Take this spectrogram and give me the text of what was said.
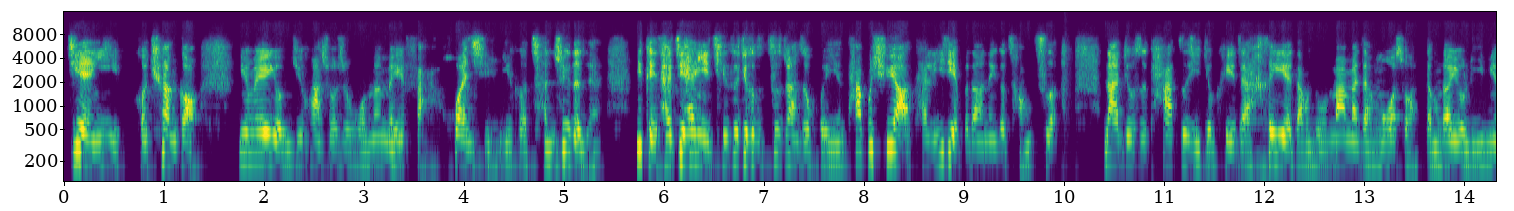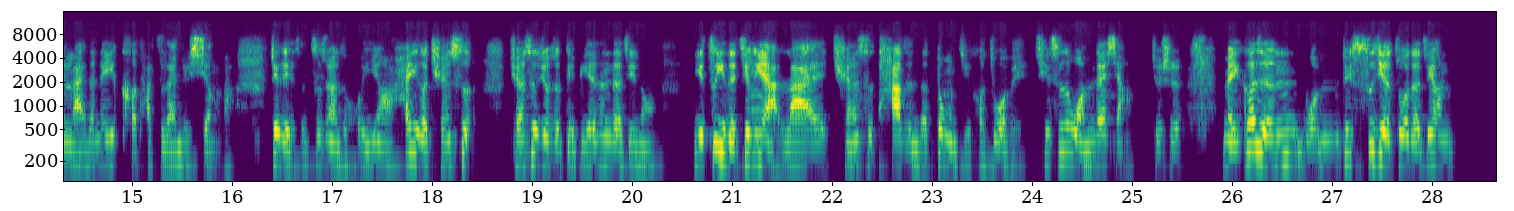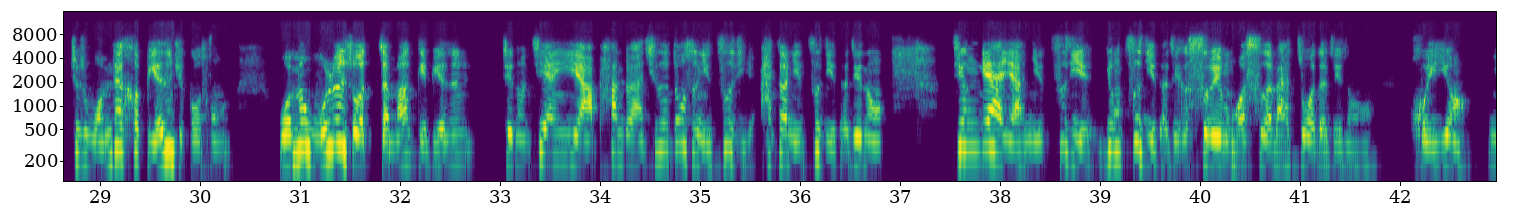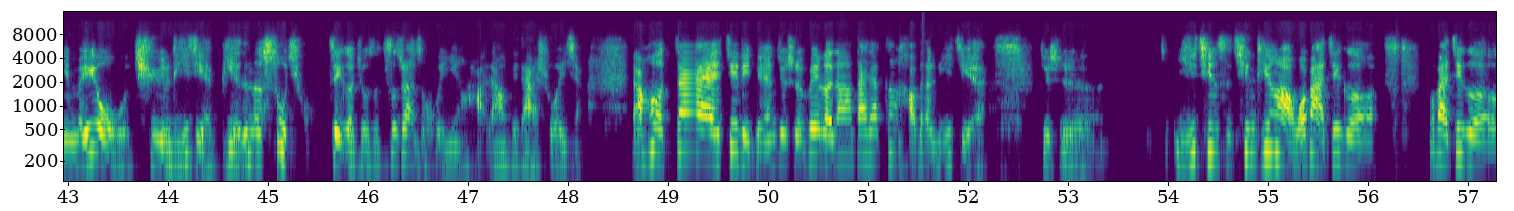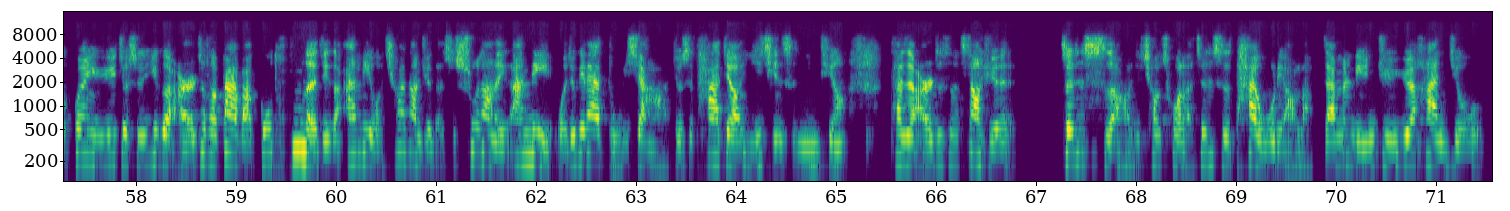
建议和劝告，因为有一句话说是我们没法唤醒一个沉睡的人。你给他建议，其实就是自传式回应，他不需要，他理解不到那个层次，那就是他自己就可以在黑夜当中慢慢的摸索，等到有黎明来的那一刻，他自然就醒了。这个也是自传式回应啊。还有一个诠释，诠释就是给别人的这种以自己的经验来诠释他人的动机和作为。其实我们在想，就是每个人我们对世界做的这样。就是我们在和别人去沟通，我们无论说怎么给别人这种建议啊、判断，其实都是你自己按照你自己的这种经验呀，你自己用自己的这个思维模式来做的这种回应，你没有去理解别人的诉求，这个就是自传式回应哈。然后给大家说一下，然后在这里边就是为了让大家更好的理解，就是。移情是倾听啊，我把这个，我把这个关于就是一个儿子和爸爸沟通的这个案例，我敲上去的是书上的一个案例，我就给大家读一下啊，就是他叫移情是聆听，他的儿子说上学真是啊，就敲错了，真是太无聊了，咱们邻居约翰就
